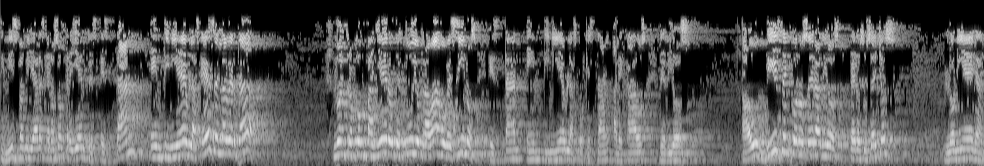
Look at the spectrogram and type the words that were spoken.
y mis familiares que no son creyentes están en tinieblas. Esa es la verdad. Nuestros compañeros de estudio, trabajo, vecinos están en tinieblas porque están alejados de Dios. Aún dicen conocer a Dios, pero sus hechos lo niegan.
